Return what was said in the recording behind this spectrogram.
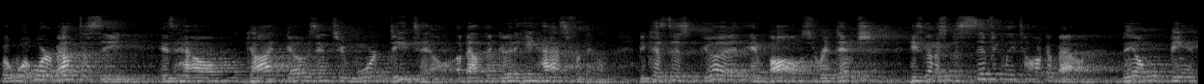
But what we're about to see is how God goes into more detail about the good He has for them because this good involves redemption. He's going to specifically talk about them being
